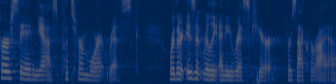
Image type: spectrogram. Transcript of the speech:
her saying yes, puts her more at risk, where there isn't really any risk here for Zechariah.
